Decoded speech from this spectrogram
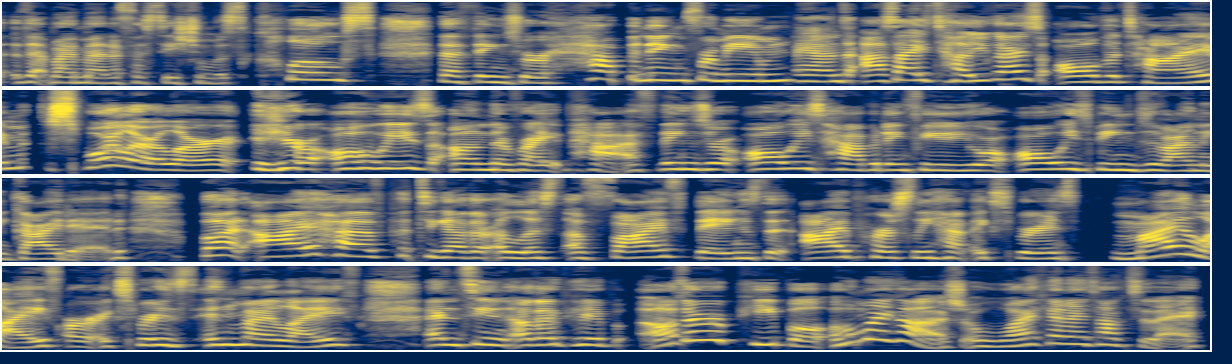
path, that my manifestation was close, that things were happening for me. And as I tell you guys all the time, spoiler alert, you're always on the right path. Things are always happening for you. You are always being divinely guided. But I have put together a list of five things that I personally have experienced my life or experienced in my life and seen other people other people oh my gosh why can't i talk today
